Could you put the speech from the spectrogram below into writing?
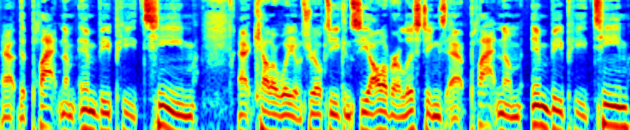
at the Platinum MVP team at Keller Williams Realty. You can see all of our listings at Platinum MVP Team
